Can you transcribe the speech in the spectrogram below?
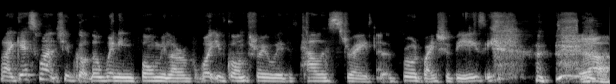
Well, I guess once you've got the winning formula of what you've gone through with Palace Street, Broadway should be easy. yeah,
